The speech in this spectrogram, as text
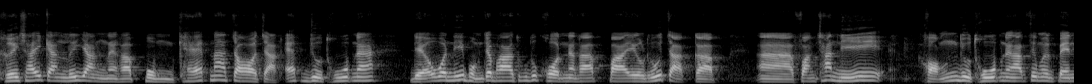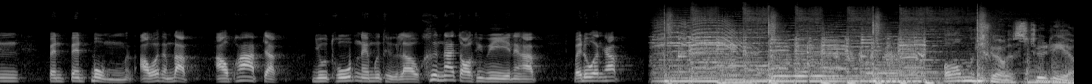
เคยใช้กันหรือยังนะครับ ปุ่มแคสหน้าจอจากแอป YouTube นะ เดี๋ยววันนี้ผมจะพาทุกๆคนนะครับ ไปรู้จักกับอ่าฟังก์ชันนี้ของ YouTube นะครับ ซึ่งมันเป็นเป็นเป็นปุ่มเอาไว้สำหรับเอาภาพจาก YouTube ในมือถือเราขึ้นหน้าจอทีวีนะครับ ไปดูกันครับ Om Show Studio.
